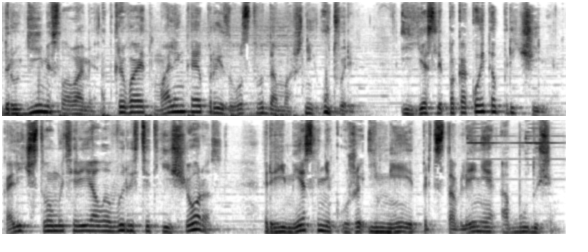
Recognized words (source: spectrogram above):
Другими словами, открывает маленькое производство домашней утвари. И если по какой-то причине количество материала вырастет еще раз, ремесленник уже имеет представление о будущем –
